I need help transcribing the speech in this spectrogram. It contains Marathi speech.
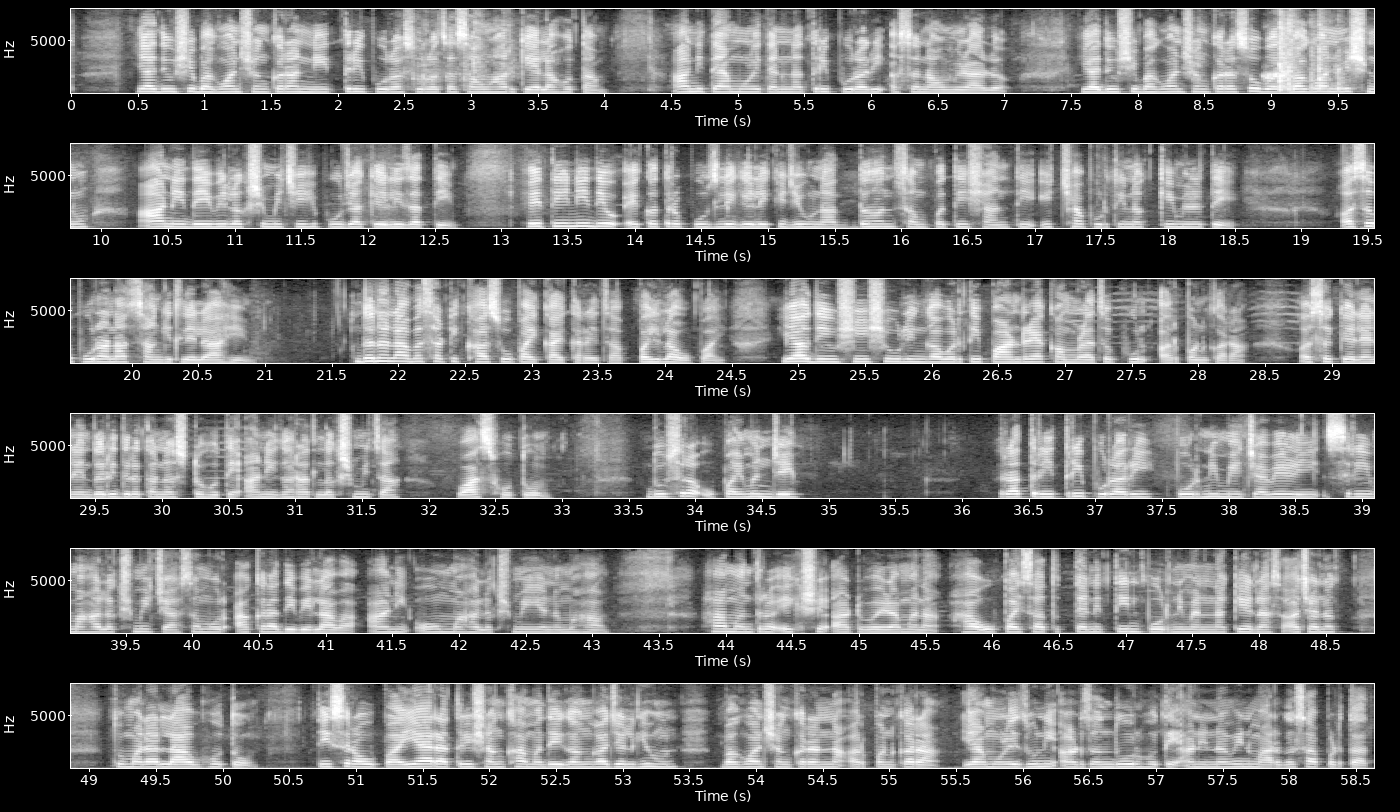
या दिवशी भगवान शंकरांनी त्रिपुरासुराचा संहार केला होता आणि त्यामुळे त्यांना त्रिपुरारी असं नाव मिळालं. या दिवशी भगवान शंकरासोबत भगवान विष्णू आणि देवी लक्ष्मीचीही पूजा केली जाते. हे तिन्ही देव एकत्र पूजले गेले की जीवनात धन संपत्ती शांती इच्छापूर्ती नक्की मिळते असं पुराणात सांगितलेलं आहे. धनलाभासाठी खास उपाय काय करायचा? पहिला उपाय या दिवशी शिवलिंगावरती पांढऱ्या कमळाचं फूल अर्पण करा. असं केल्याने दरिद्रता नष्ट होते आणि घरात लक्ष्मीचा वास होतो. दुसरा उपाय म्हणजे रात्री त्रिपुरारी पौर्णिमेच्या वेळी श्री महालक्ष्मीच्या समोर अकरा दिवे लावा आणि ओम महालक्ष्मीय नमहा हा मंत्र एकशे आठ वेळा म्हणा. हा उपाय सातत्याने तीन पौर्णिमांना केल्यास अचानक तुम्हाला लाभ होतो. तिसरा उपाय या रात्री शंखामध्ये गंगाजल घेऊन भगवान शंकरांना अर्पण करा. यामुळे जुनी अडचण दूर होते आणि नवीन मार्ग सापडतात.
